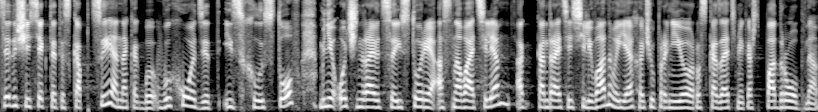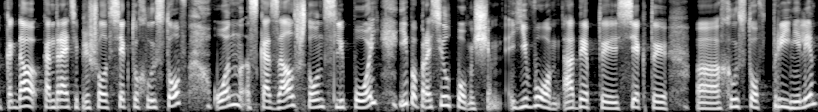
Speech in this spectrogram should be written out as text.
Следующая секта — это скопцы, она как бы выходит из хлыстов. Мне очень нравится история основателя Кондратия Селиванова, я хочу про нее рассказать, мне кажется, подробно. Когда Кондратий пришел в секту хлыстов, он сказал, что он слепой и попросил помощи. Его адепты секты э, хлыстов приняли,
